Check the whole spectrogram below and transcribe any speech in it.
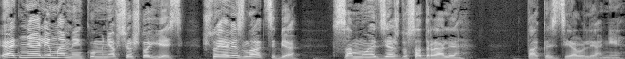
и отняли, маменька, у меня все, что есть, что я везла к тебе. Саму одежду содрали. Так и сделали они.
